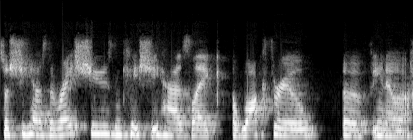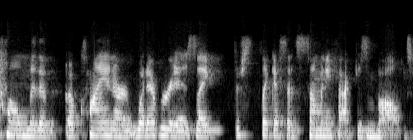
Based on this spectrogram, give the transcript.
So she has the right shoes in case she has like a walkthrough of you know a home with a, a client or whatever it is. Like there's like i said so many factors involved.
